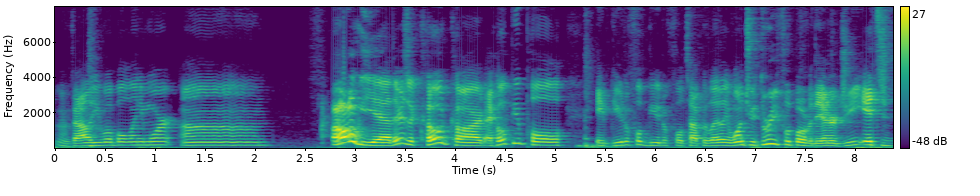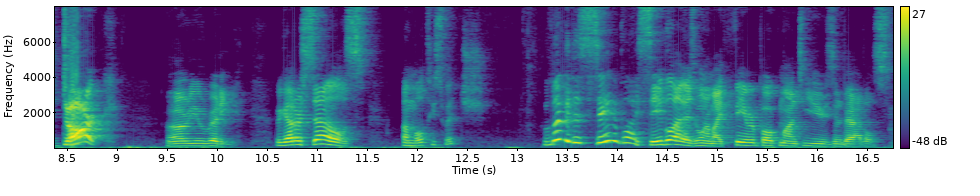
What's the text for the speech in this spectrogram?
valuable anymore. Um, oh yeah, there's a code card. I hope you pull a beautiful, beautiful Tapu Lele. One, two, three, flip over the energy. It's dark! Are you ready? We got ourselves a multi-switch. Look at this Sableye. Sableye is one of my favorite Pokemon to use in battles.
